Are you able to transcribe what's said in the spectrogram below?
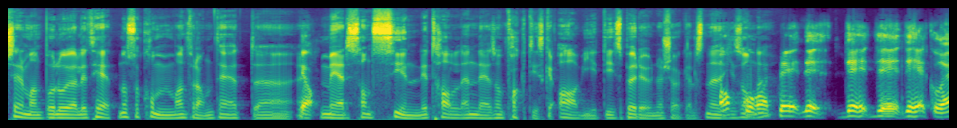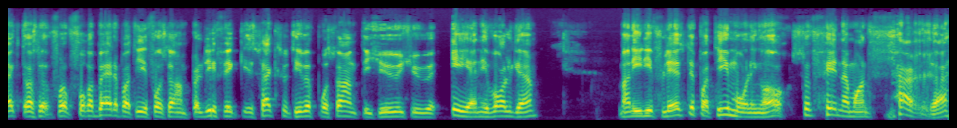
ser man på lojaliteten, og så kommer man fram til et, uh, et mer sannsynlig tall enn det som faktisk er avgitt i spørreundersøkelsen. Er det ikke sånn? Det, det, det, det, er helt korrekt. Altså, for, for, Arbeiderpartiet for eksempel, de fikk 26% i 2021 i valget. Men i de fleste partimålinger så finner man færre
